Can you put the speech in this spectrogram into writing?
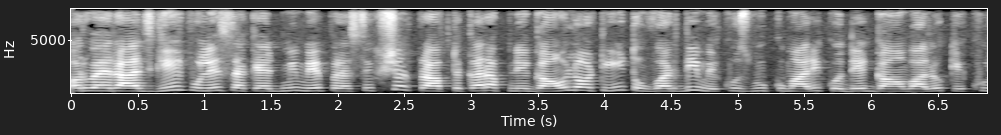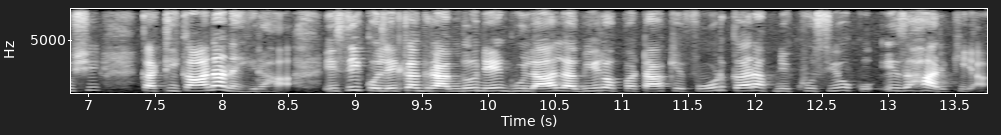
और वह राजगीर पुलिस एकेडमी में प्रशिक्षण प्राप्त कर अपने गाँव लौटी तो वर्दी में खुशबू कुमारी को देख गाँव वालों की खुशी का ठिकाना नहीं रहा। इसी को लेकर ग्रामीणों ने गुलाल, अबीर और पटाखे फोड़कर अपनी खुशियों को इजहार किया।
